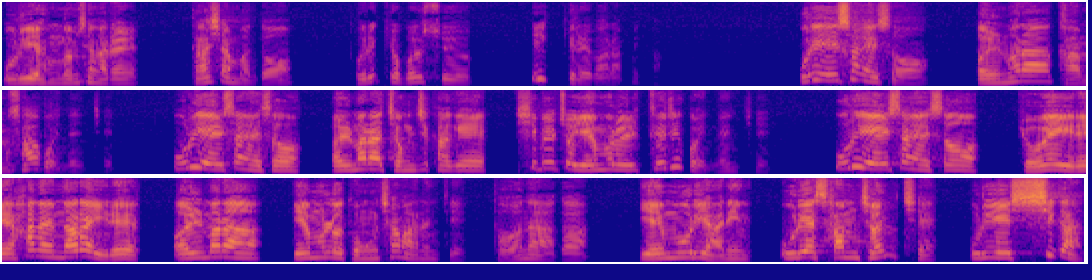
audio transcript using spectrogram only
우리의 헌금 생활을 다시 한 번 더 돌이켜 볼 수 있기를 바랍니다. 우리 일상에서 얼마나 감사하고 있는지, 우리의 일상에서 얼마나 정직하게 11조 예물을 드리고 있는지, 우리의 일상에서 교회 일에, 하나님 나라 일에 얼마나 예물로 동참하는지, 더 나아가 예물이 아닌 우리의 삶 전체, 우리의 시간,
